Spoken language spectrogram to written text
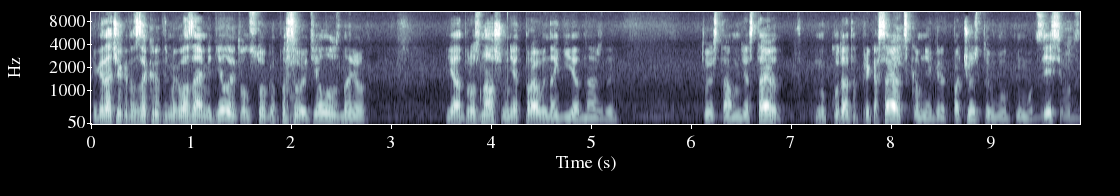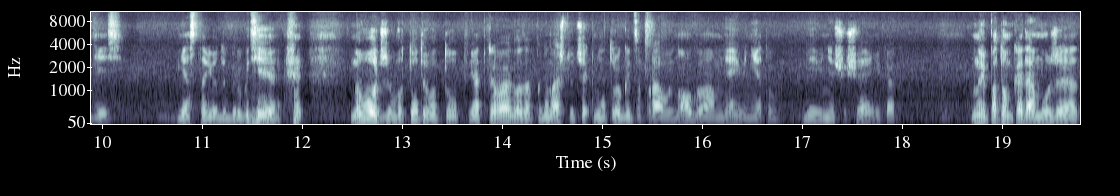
И когда человек это с закрытыми глазами делает, он столько про свое тело узнает. Я просто знал, что нет правой ноги однажды. То есть там мне ставят, ну, куда-то прикасаются ко мне, говорят, почувствуй вот, ну, вот здесь и вот здесь. Я стою, да говорю, где? ну вот же, вот тут и вот тут. Я открываю глаза, понимаю, что человек меня трогает за правую ногу, а у меня ее нету. Я ее не ощущаю никак. Ну и потом, когда мы уже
